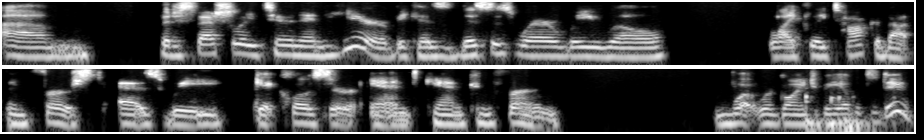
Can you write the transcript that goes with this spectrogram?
um, but especially tune in here because this is where we will likely talk about them first as we get closer and can confirm what we're going to be able to do.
